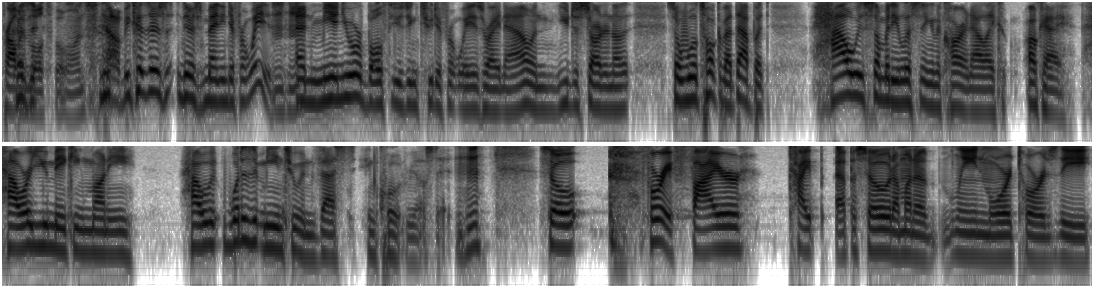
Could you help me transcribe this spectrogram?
Probably 'Cause it- multiple ones. No, because there's there's many different ways, Mm-hmm. and me and you are both using two different ways right now, and you just started another. So we'll talk about that. But how is somebody listening in the car right now? Like, okay, how are you making money? How what does it mean to invest in quote real estate? Mm-hmm. So, for a fire type episode, I'm going to lean more towards the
